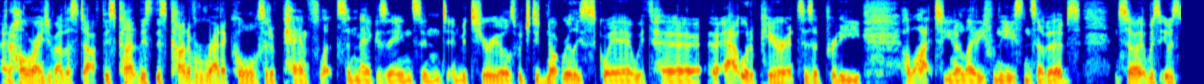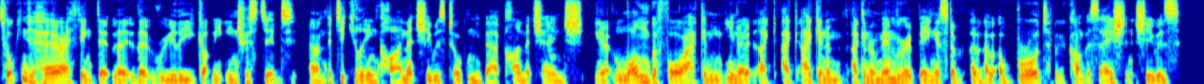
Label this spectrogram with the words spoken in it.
and a whole range of other stuff. This kind of, this this kind of radical sort of pamphlets and magazines and, and materials, which did not really square with her her outward appearance as a pretty polite you know lady from the eastern suburbs. So it was it was talking to her, I think that that, that really got me interested, um, particularly in climate. She was talking about climate change, you know, long before I can you know I I, I, can I can remember it being a sort of a, a, broad topic of conversation. She was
